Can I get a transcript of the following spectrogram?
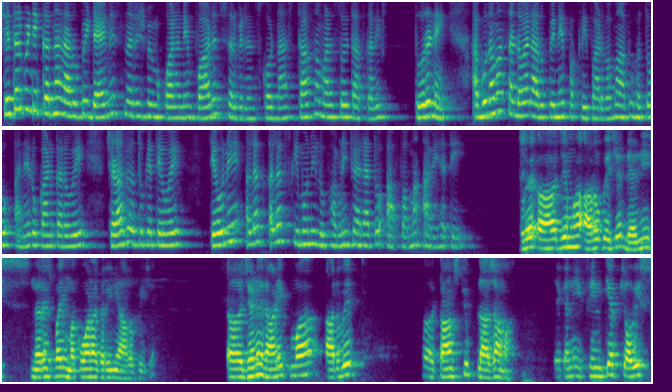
છેતરપિંડી કરનાર આરોપી ડાયનેસ નરેશભાઈ મકવાણાને વાડજ સર્વેલન્સ સ્કોડના સ્ટાફના માણસોએ તાત્કાલિક ધોરણે આ ગુનામાં સંડોવાયેલ આરોપીને પકડી પાડવામાં આવ્યો હતો અને રોકાણકારોએ જણાવ્યું હતું કે તેઓએ, તેઓને અલગ અલગ સ્કીમોની લોભામણી જાહેરાતો આપવામાં આવી હતી. હવે જેમાં આરોપી છે, ડેનિસ નરેશભાઈ મકવાણા કરીને આરોપી છે. જેણે રાણીપમાં આર્વેદ ટ્રાન્સક્યુબ પ્લાઝામાં એક એની ફિનકેપ ચોવીસ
